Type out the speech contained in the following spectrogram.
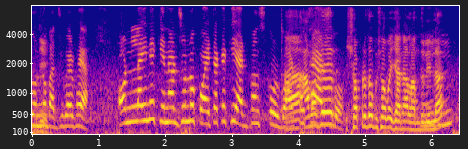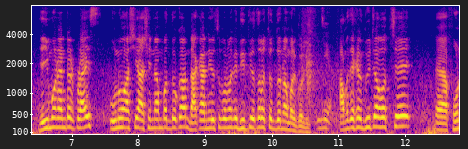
ধন্যবাদ জুবাইর ভাইয়া। অনলাইনে কেনার জন্য কয় টাকা কি অ্যাডভান্স করব? আর আমাদের আসব? সবটা তো সবাই জানে আলহামদুলিল্লাহ। যে ইমন এন্টারপ্রাইজ উনআশি আশি নাম্বার দোকান ঢাকা নিউ সুপার মার্কেট দ্বিতীয় তলা চোদ্দ নাম্বার গলি। আমাদের এখানে দুইটা হচ্ছে ফোন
